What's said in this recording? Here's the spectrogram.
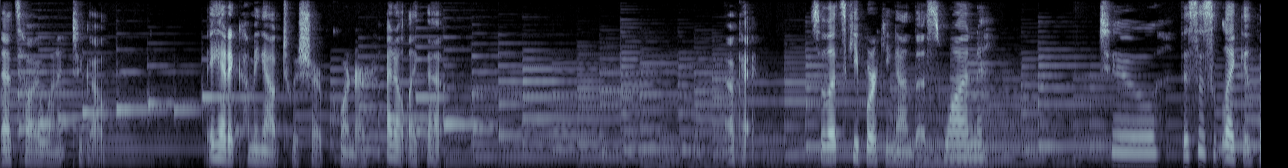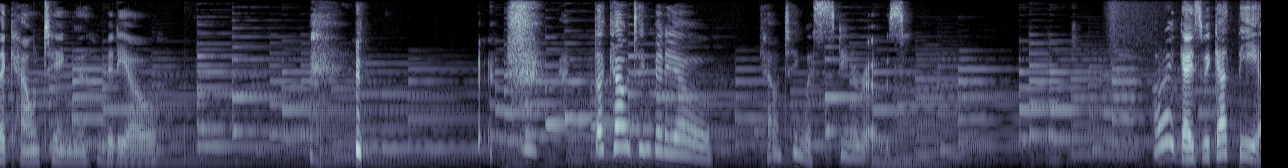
That's how I want it to go. They had it coming out to a sharp corner. I don't like that. Okay, so let's keep working on this. One, two. This is like the counting video. the counting video. Counting with Stina Rose. All right, guys, we got the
